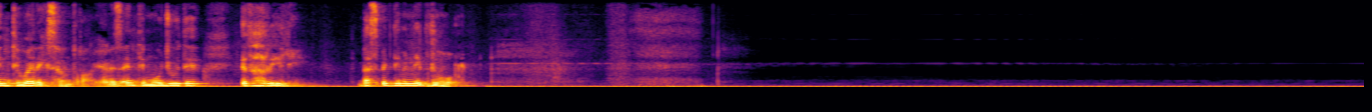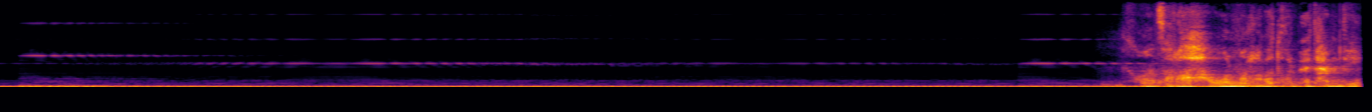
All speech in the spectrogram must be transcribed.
أنت وينك ساندرا يعني إذا أنت موجودة اظهري لي بس بدي منك ظهور. إخوان صراحة أول مرة بدخل بيت حمدي.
